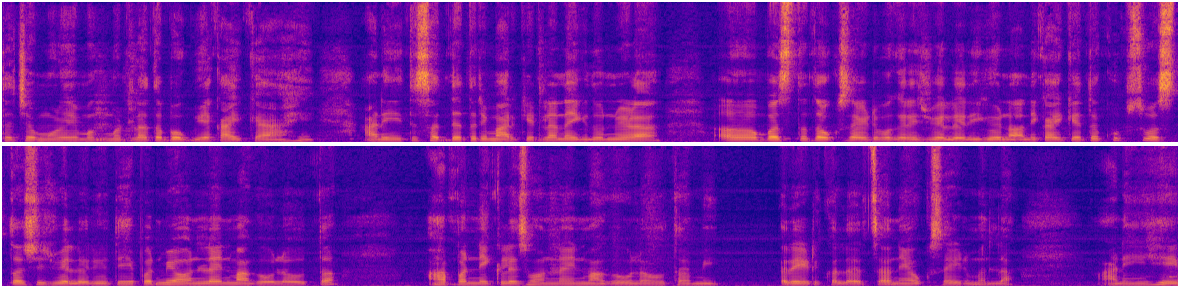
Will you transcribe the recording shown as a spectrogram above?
त्याच्यामुळे मग म्हटलं आता बघूया काय काय आहे. आणि इथं सध्या तरी मार्केटला ना एक दोन वेळा बसतात ऑक्साईड वगैरे ज्वेलरी घेऊन. आणि काय काय तर खूप स्वस्त अशी ज्वेलरी होती. हे पण मी ऑनलाईन मागवलं होतं. हा पण नेकलेस ऑनलाईन मागवला होता मी. रेड कलरचा आणि ऑक्साईडमधला आणि हे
